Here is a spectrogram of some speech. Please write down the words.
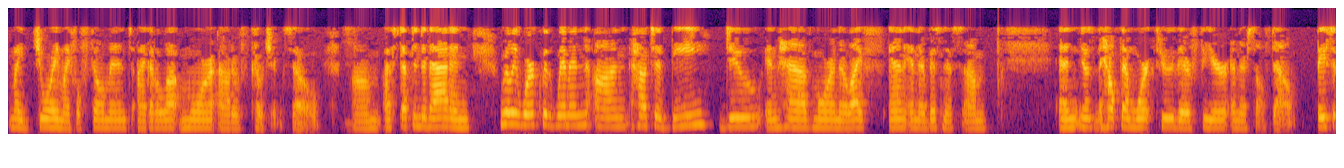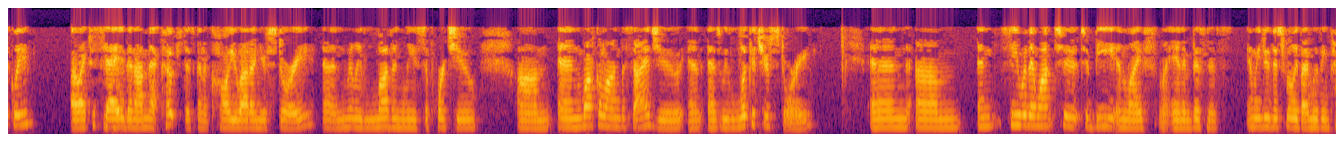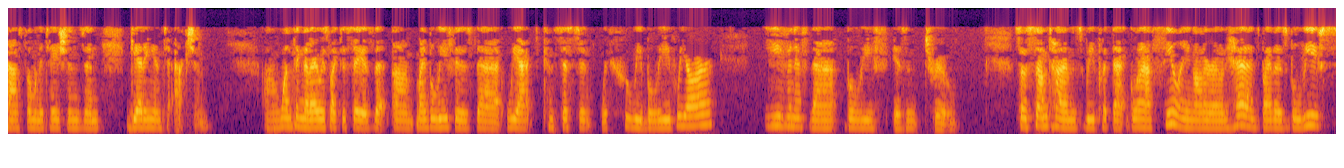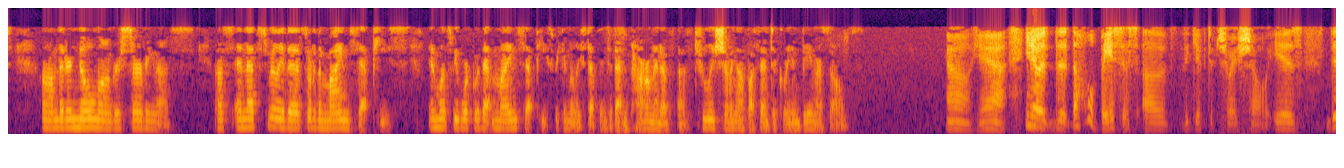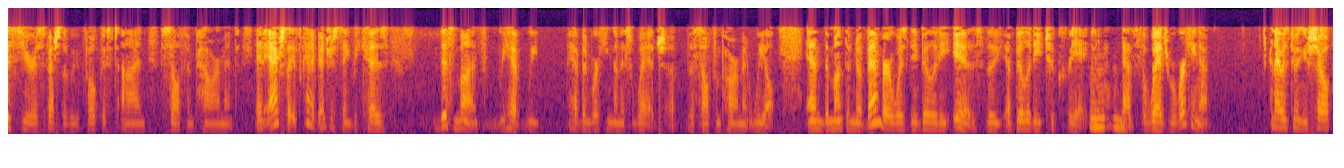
my joy, my fulfillment. I got a lot more out of coaching. So um, I've stepped into that and really work with women on how to be, do, and have more in their life and in their business, um, and you know, help them work through their fear and their self doubt. Basically, I like to say that I'm that coach that's going to call you out on your story and really lovingly support you um, and walk along beside you. And as we look at your story and um, and see where they want to to be in life and in business. And we do this really by moving past the limitations and getting into action. Uh, one thing that I always like to say is that um, my belief is that we act consistent with who we believe we are, even mm. if that belief isn't true. So sometimes we put that glass ceiling on our own heads by those beliefs um, that are no longer serving us. us. And that's really the sort of the mindset piece. And once we work with that mindset piece, we can really step into that empowerment of, of truly showing up authentically and being ourselves. Oh yeah, you know the the whole basis of the Gift of Choice show is this year especially we focused on self empowerment, and actually it's kind of interesting because this month we have we have been working on this wedge of the self empowerment wheel, and the month of November was the ability is the ability to create. Mm-hmm. That's the wedge we're working on and I was doing a show,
